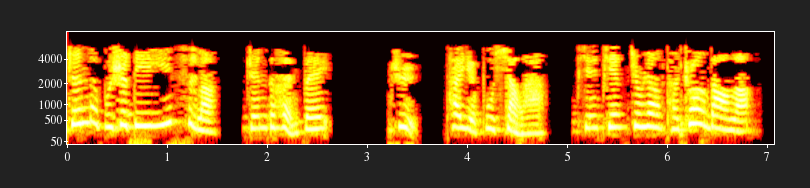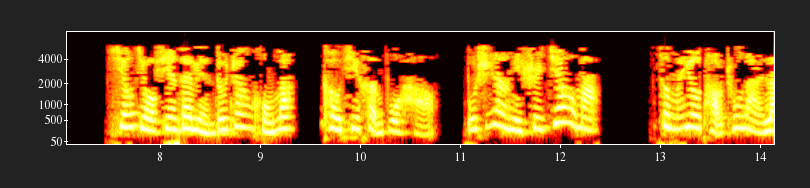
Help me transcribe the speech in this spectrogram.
真的不是第一次了，真的很悲剧。他也不想啊，偏偏就让他撞到了。萧九现在脸都涨红了，口气很不好。不是让你睡觉吗？怎么又跑出来了？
